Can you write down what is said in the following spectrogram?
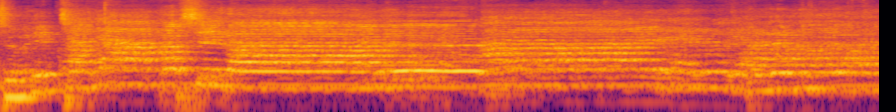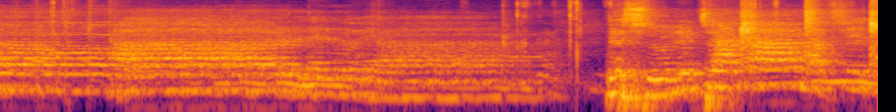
예수님 찬양합시다. 예수님 찬양합시다.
